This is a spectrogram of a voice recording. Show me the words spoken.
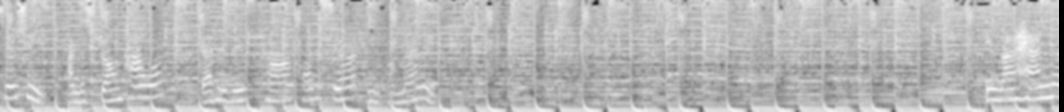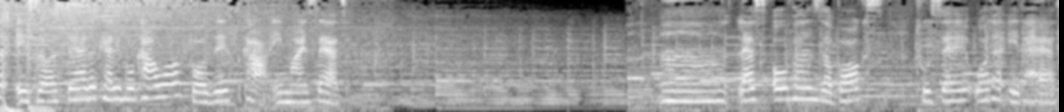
Shape and strong power that this car hot sell in America. In my hand is a set caliper cover for this car in my set. Um, let's open the box to see what it has.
